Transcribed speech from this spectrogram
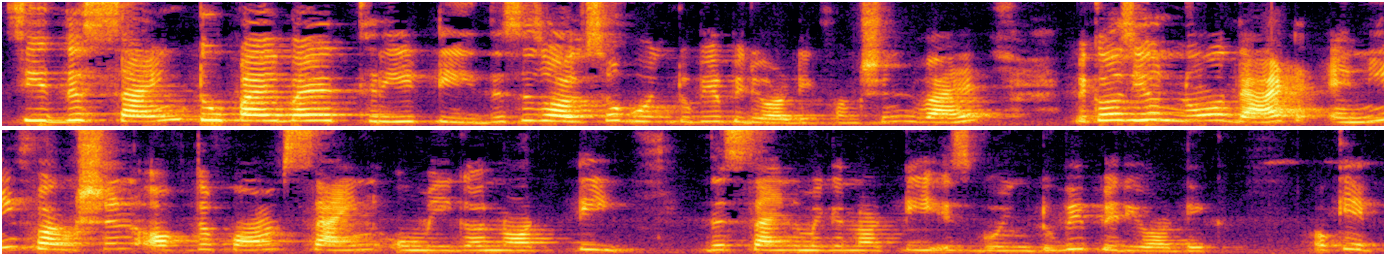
see this sine 2 pi by 3t, this is also going to be a periodic function. Why? Because you know that any function of the form sine omega naught t, this sine omega naught t is going to be periodic. Okay.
